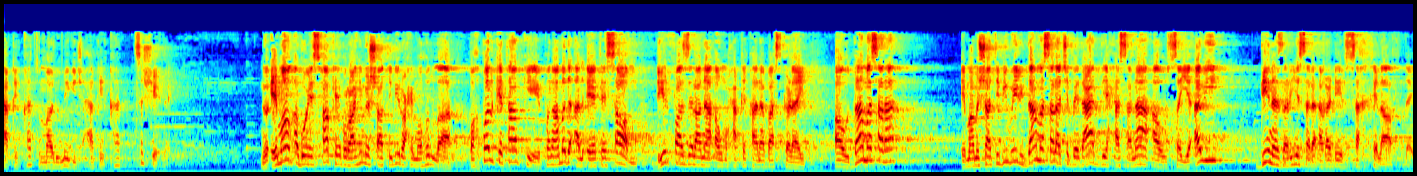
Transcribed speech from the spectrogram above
حقیقت معلومیږي چې حقیقت څه شی دی نو امام ابو اسحاق ابراهیم شاطبی رحمه الله په خپل کتاب کې په نامه د الاعتصام ډیر فاضلانه او محققانه بحث کړی او دا مسله امام شاطبي ویلي دا مسله چې بدعت دې حسنه او سیعه وي دې نظریې سره هغه ډیر سخت خلاف دی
